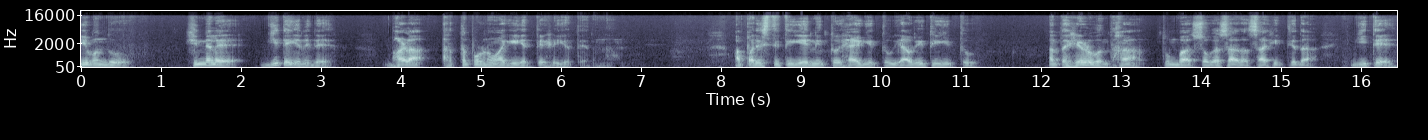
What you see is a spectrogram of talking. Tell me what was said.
ಈ ಒಂದು ಹಿನ್ನೆಲೆ ಗೀತೆ ಏನಿದೆ, ಬಹಳ ಅರ್ಥಪೂರ್ಣವಾಗಿ ಎತ್ತಿ ಹಿಡಿಯುತ್ತೆ ಅದನ್ನು. ಆ ಪರಿಸ್ಥಿತಿ ಏನಿತ್ತು, ಹೇಗಿತ್ತು, ಯಾವ ರೀತಿ ಇತ್ತು ಅಂತ ಹೇಳುವಂತಹ ತುಂಬ ಸೊಗಸಾದ ಸಾಹಿತ್ಯದ ಗೀತೆ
